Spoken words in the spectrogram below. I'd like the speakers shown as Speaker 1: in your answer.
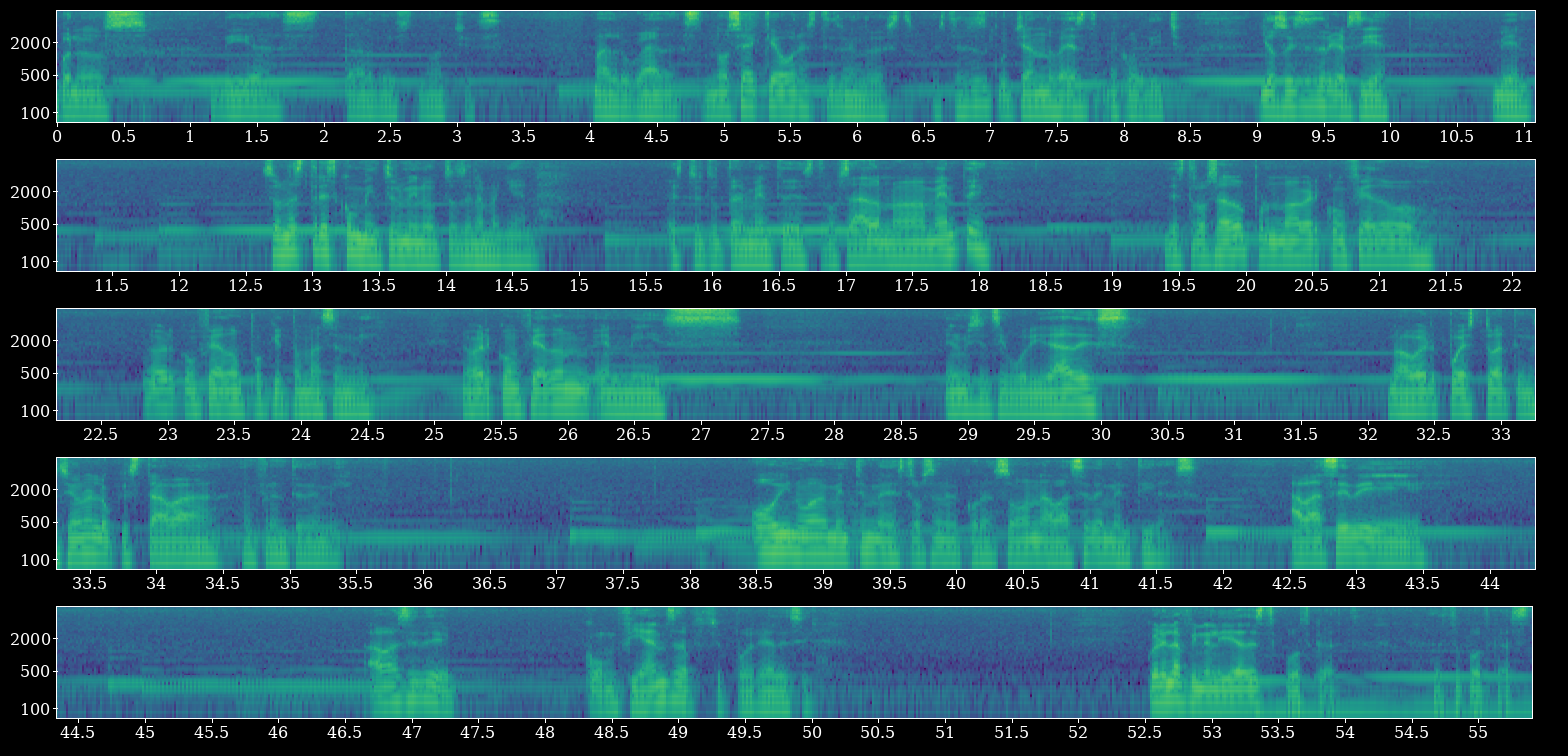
Speaker 1: Buenos días, tardes, noches, madrugadas. No sé a qué hora estés viendo esto. Estés escuchando esto, mejor dicho. Yo soy César García. Bien. Son las 3 con 21 minutos de la mañana. Estoy totalmente destrozado nuevamente. Destrozado por no haber confiado. No haber confiado un poquito más en mí. No haber confiado en, en mis en mis inseguridades, no haber puesto atención a lo que estaba enfrente de mí. Hoy nuevamente me destrozan el corazón a base de mentiras, a base de... a base de confianza, se podría decir. ¿Cuál es la finalidad de este podcast? De este podcast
